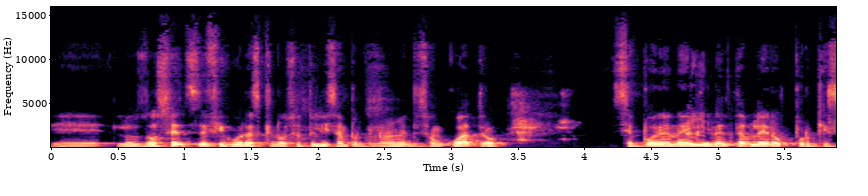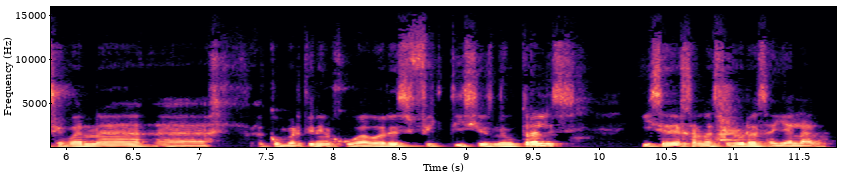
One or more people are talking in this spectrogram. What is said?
Eh, los dos sets de figuras que no se utilizan, porque normalmente son cuatro, se ponen ahí en el tablero porque se van a, convertir en jugadores ficticios neutrales y se dejan las figuras ahí al lado.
